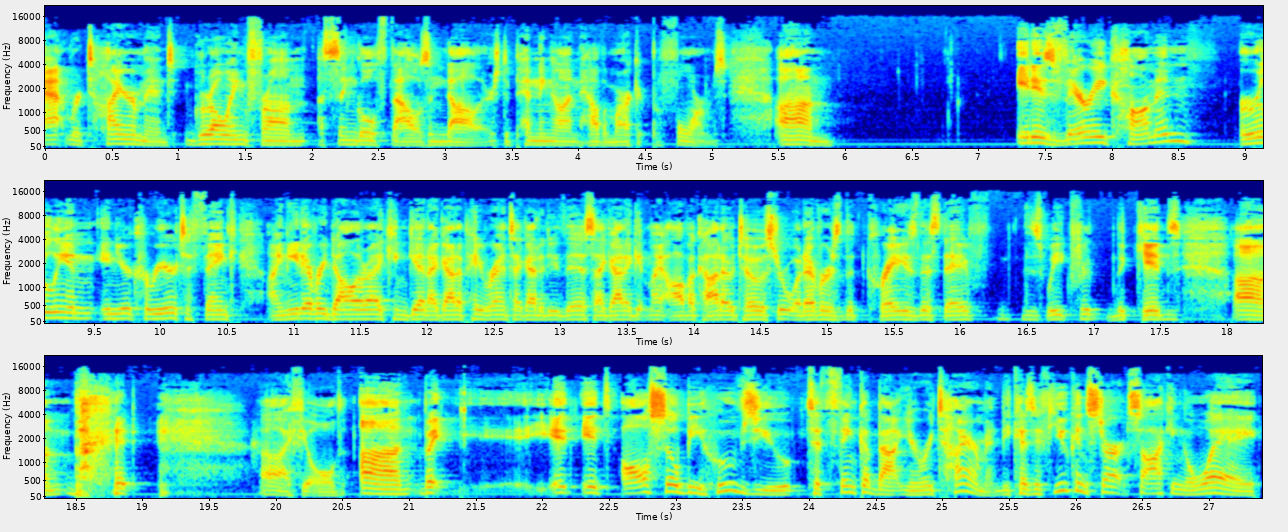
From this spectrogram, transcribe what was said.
at retirement growing from a single thousand dollars, depending on how the market performs. Um, it is very common early in, in your career to think, I need every dollar I can get. I got to pay rent. I got to do this. I got to get my avocado toast or whatever's the craze this day, this week for the kids. Um, but oh, I feel old. Um, but it, it also behooves you to think about your retirement because if you can start socking away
